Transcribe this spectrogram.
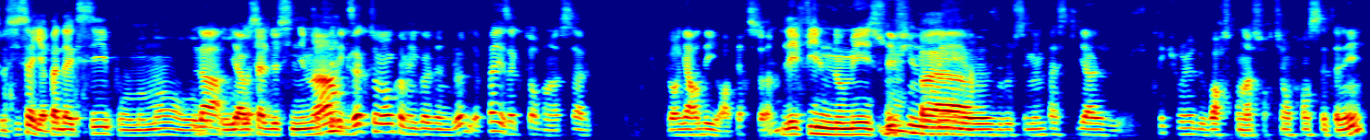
c'est aussi ça. Il n'y a pas d'accès pour le moment au- Là, au- il y a- aux salles de Ça cinéma. fait exactement comme les Golden Globes, il n'y a pas les acteurs dans la salle. Tu peux regarder, il n'y aura personne. Les films nommés sont Des films pas. nommés, euh, je ne sais même pas ce qu'il y a. Je, je suis très curieux de voir ce qu'on a sorti en France cette année.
